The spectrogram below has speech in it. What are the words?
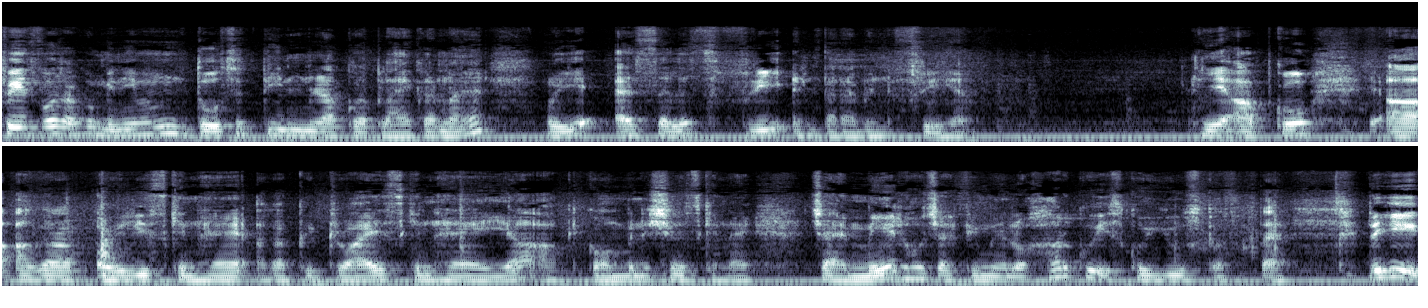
फेस वॉश आपको मिनिमम दो से तीन मिनट आपको अप्लाई करना है, और ये S L S free and paraben free है। ये आपको अगर आप ऑयली स्किन है, अगर आपकी ड्राई स्किन है या आपकी कॉम्बिनेशन स्किन है, चाहे मेल हो, चाहे फीमेल हो, हर कोई इसको यूज़ कर सकता है। देखिए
